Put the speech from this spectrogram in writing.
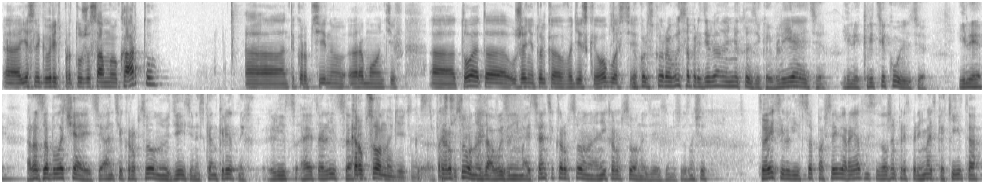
э, если говорить про ту же самую карту э, антикоррупционную ремонтив, э, то это уже не только в Одесской области. Но коль скоро вы с определенной методикой влияете или критикуете, или разоблачаете антикоррупционную деятельность конкретных лиц, а это лица... Коррупционную деятельность, Коррупционную, да, вы занимаетесь антикоррупционной, а не коррупционной деятельностью. Значит, то эти лица, по всей вероятности, должны предпринимать какие-то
